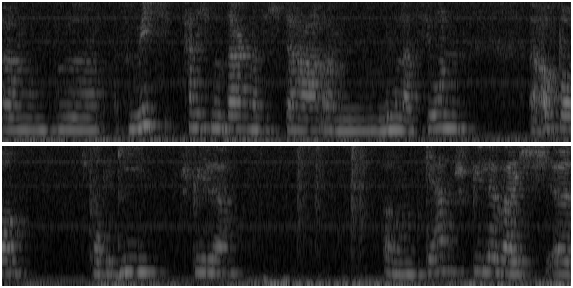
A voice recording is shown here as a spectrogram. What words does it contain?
ähm, würde- für mich kann ich nur sagen, dass ich da ähm, so Simulationen, äh, Aufbau, Strategie spiele, ähm, gerne spiele, weil ich äh,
